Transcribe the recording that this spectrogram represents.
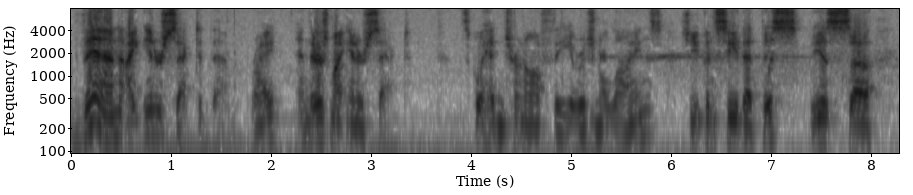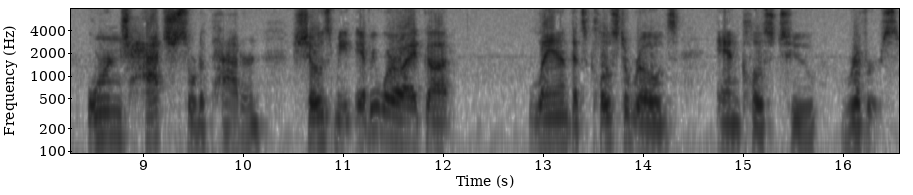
Then I intersected them, right? And there's my intersect. Let's go ahead and turn off the original lines. So you can see that this, this uh, orange hatch sort of pattern shows me everywhere I've got land that's close to roads and close to rivers.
